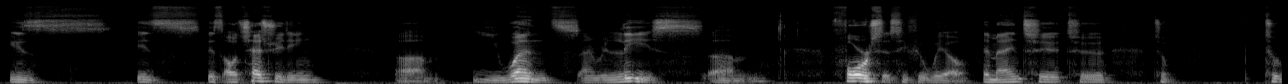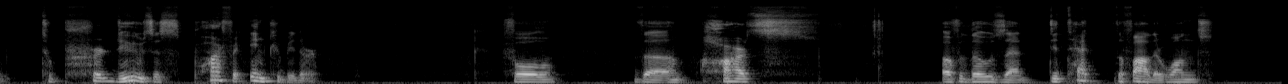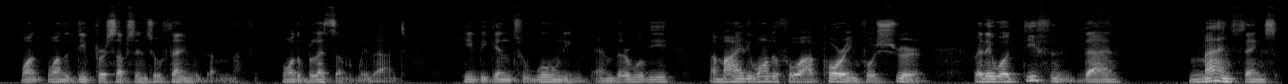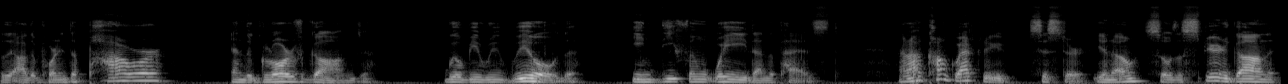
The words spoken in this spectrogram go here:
is is is orchestrating um, events and release um, forces, if you will, amen, to to to to to produce this perfect incubator for the hearts of those that detect the Father want want want a deeper substantial thing with them, want to bless them with that. He began to wounding, and there will be a mighty wonderful outpouring for sure. But it was different than man thinks the other point, the power and the glory of God will be revealed in different way than the past. And I congratulate you, sister, you know. So the Spirit of God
